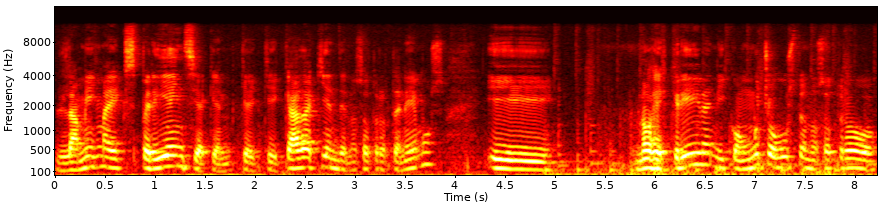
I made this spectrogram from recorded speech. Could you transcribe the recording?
la misma experiencia que, cada quien de nosotros tenemos y nos escriben y con mucho gusto nosotros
